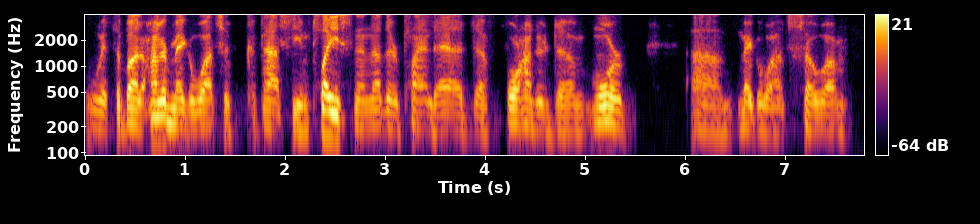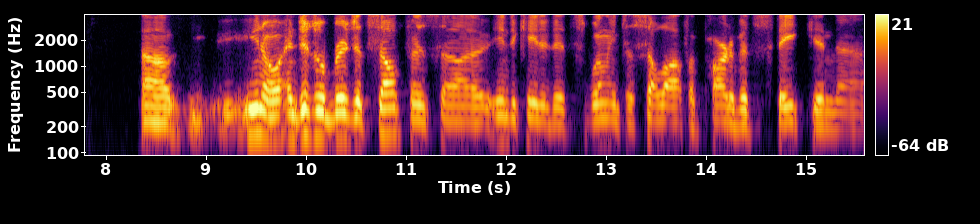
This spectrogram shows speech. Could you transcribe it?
with about 100 megawatts of capacity in place and another plan to add uh, 400 um, more um, megawatts. So, um, uh, you know, and Digital Bridge itself has uh, indicated it's willing to sell off a part of its stake in uh,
